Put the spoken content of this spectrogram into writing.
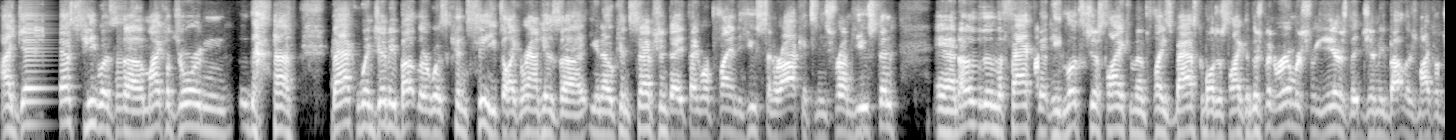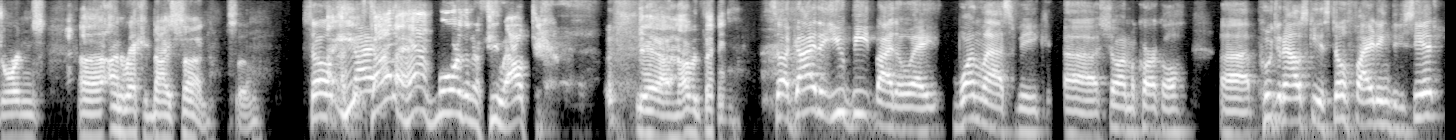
I guess he was uh, Michael Jordan back when Jimmy Butler was conceived, like around his, uh, you know, conception date. They were playing the Houston Rockets, and he's from Houston. And other than the fact that he looks just like him and plays basketball just like him, there's been rumors for years that Jimmy Butler's Michael Jordan's uh, unrecognized son. So, So a he's guy, got to have more than a few out there. yeah, I would think. So a guy that you beat, by the way, won last week. Uh, Sean McCorkle. Uh, Pudzianowski is still fighting. Did you see it?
